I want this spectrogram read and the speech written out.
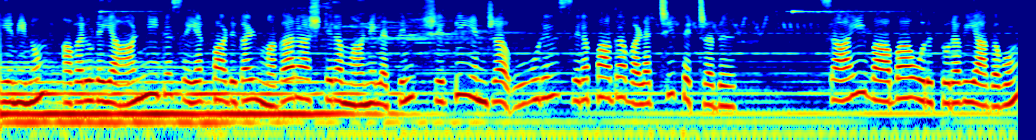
எனினும் அவருடைய ஆன்மீக செயற்பாடுகள் மகாராஷ்டிர மாநிலத்தின் ஷிர்டி என்ற ஊரில் சிறப்பாக வளர்ச்சி பெற்றது. சாயி பாபா ஒரு துறவியாகவும்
